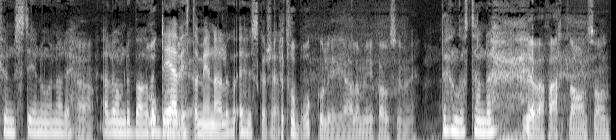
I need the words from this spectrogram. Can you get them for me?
kunstig i noen av de. Ja. Eller om det bare var D-vitaminer, eller jeg husker ikke helt. Jeg tror brokkoli er jævlig mye kalsium i. Det kan godt hende. Det er i hvert fall et eller annet sånt.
